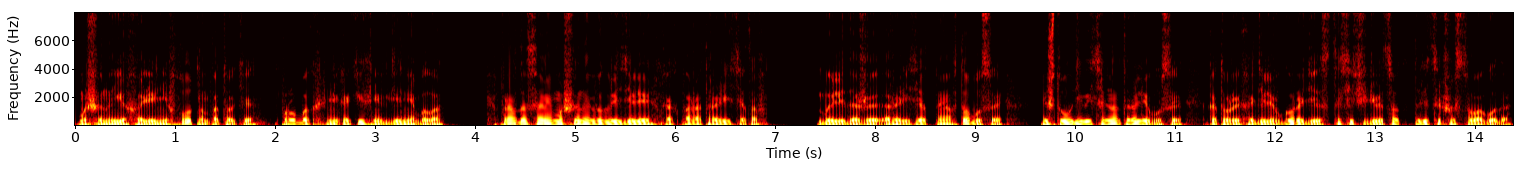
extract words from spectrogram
Машины ехали не в плотном потоке, пробок никаких нигде не было. Правда, сами машины выглядели как парад раритетов. Были даже раритетные автобусы — и, что удивительно, троллейбусы, которые ходили в городе с 1936 года.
